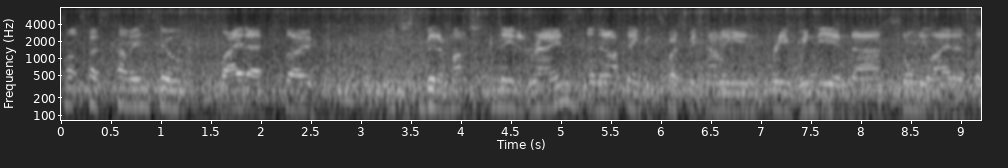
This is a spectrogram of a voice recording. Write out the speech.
the stuff's not supposed to come in till later, so it's just a bit of much needed rain, and then I think it's supposed to be coming in pretty windy and uh, stormy later. So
